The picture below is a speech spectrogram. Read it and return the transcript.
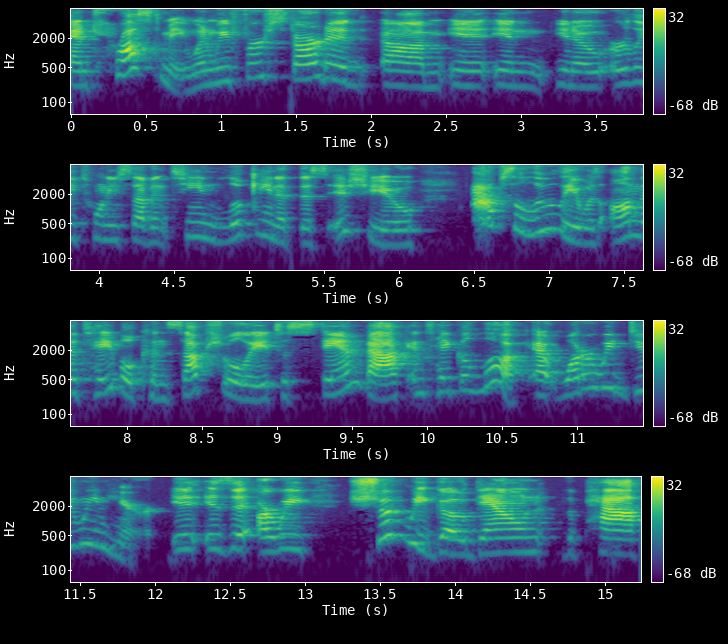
and trust me, when we first started um, in, in, you know early 2017 looking at this issue, absolutely it was on the table conceptually to stand back and take a look at what are we doing here? Is it are we should we go down the path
